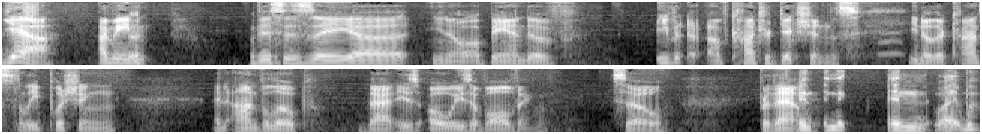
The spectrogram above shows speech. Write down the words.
Yeah, I mean, this is a uh, you know a band of even of contradictions. You know, they're constantly pushing an envelope that is always evolving. So, for them, and and, the, and we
